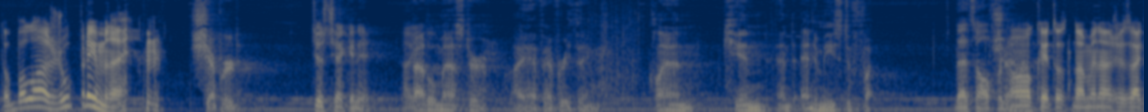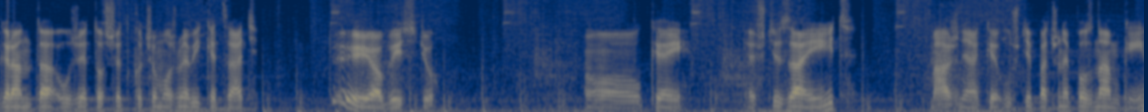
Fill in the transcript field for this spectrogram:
To bolo až úprimné. Shepard. Just checking in. How you- Battle Master, I have everything. Clan, kin, and enemies to fight. That's all for now. OK, to znamená, že za Granta už je to všetko, čo môžeme vykecať. Ty, abysťu. OK. Ešte zajít. Máš nejaké uštepačné poznámky?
